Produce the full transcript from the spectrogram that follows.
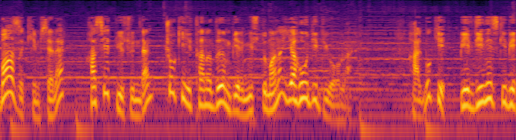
Bazı kimseler haset yüzünden çok iyi tanıdığım bir Müslümana Yahudi diyorlar. Halbuki bildiğiniz gibi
